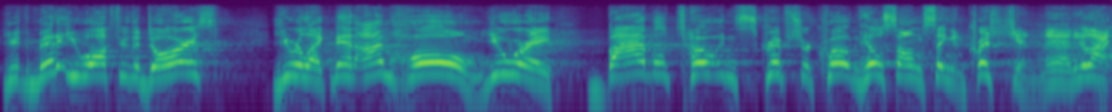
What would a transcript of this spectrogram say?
you, the minute you walked through the doors, you were like, man, I'm home. You were a Bible toting, scripture quoting, Hillsong singing Christian, man. You're like,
